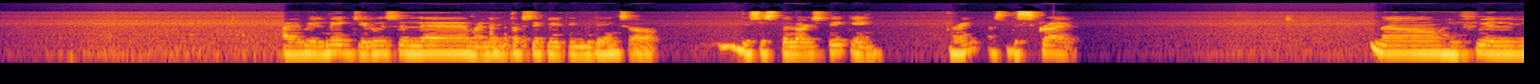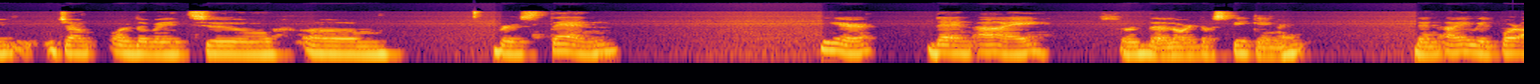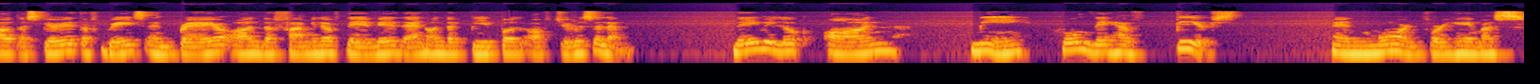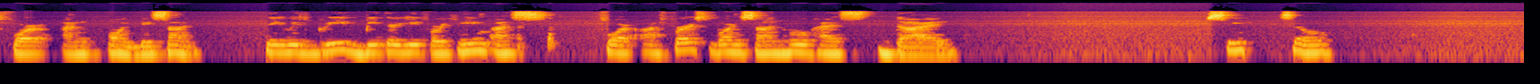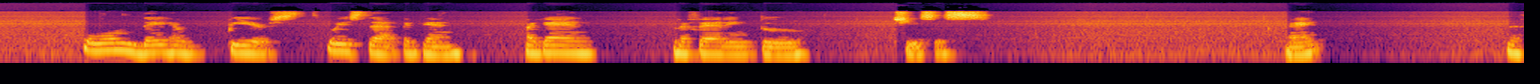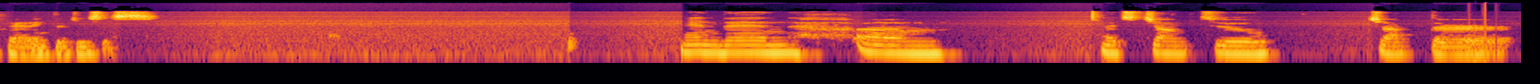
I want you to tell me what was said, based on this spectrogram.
I will make Jerusalem an intoxicating drink. So this is the Lord speaking, right? As described. Now, if we'll jump all the way to um, verse 10, here, then I, so the Lord was speaking, right? Then I will pour out a spirit of grace and prayer on the family of David and on the people of Jerusalem they will look on me whom they have pierced and mourn for him as for an only son. They will grieve bitterly for him as for a firstborn son who has died. See? So, whom they have pierced. Who is that again? Again, referring to Jesus right? Referring to Jesus. And then um, let's jump to chapter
